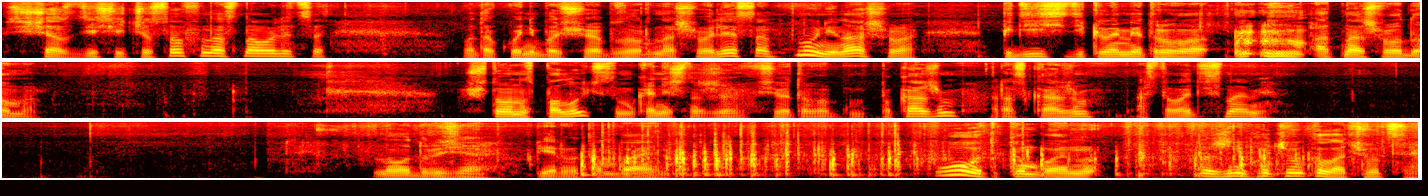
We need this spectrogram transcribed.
Сейчас 10 часов у нас на улице. Вот такой небольшой обзор нашего леса. Ну, не нашего, 50 километров от нашего дома. Что у нас получится, мы, конечно же, все это вам покажем, расскажем. Оставайтесь с нами. Ну вот, друзья, первый комбайн. Вот комбайн. Даже не хочу выколачиваться.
